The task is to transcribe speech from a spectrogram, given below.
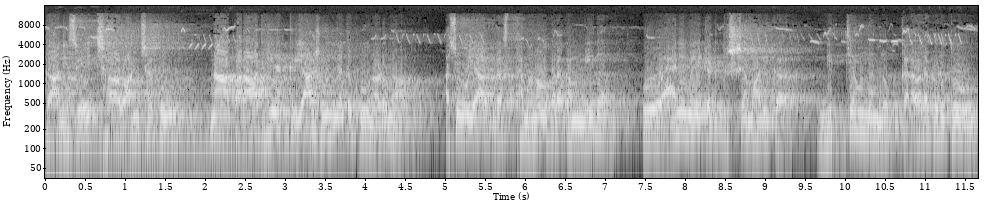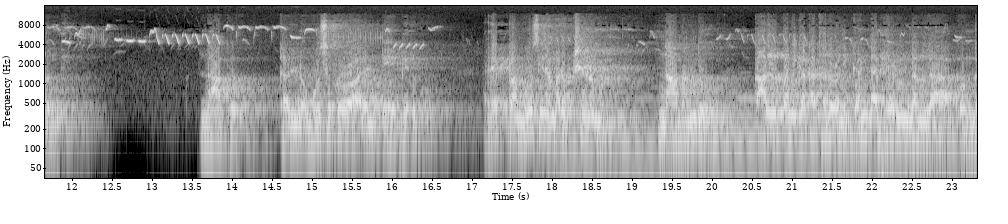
దాని స్వేచ్ఛావాంఛకు నా పరాధీన క్రియాశూన్యతకు నడుమ అసూయాగ్రస్థ మనోఫలకం మీద ఓ యానిమేటెడ్ దృశ్యమాలిక నిత్యం నన్ను కలవరపెడుతూ ఉంటుంది. నాకు కళ్ళు మూసుకోవాలంటే బెరుకు రెప్ప మూసిన మరుక్షణం నా ముందు కాల్పనిక కథలోని గండ భేరుండంలా కొంగ.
